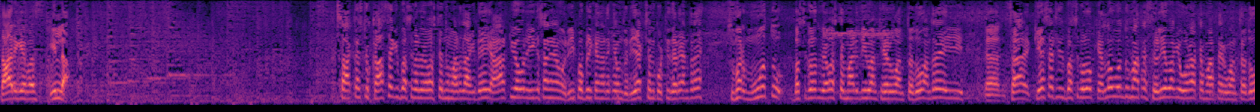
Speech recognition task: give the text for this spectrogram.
ಸಾರಿಗೆ ಬಸ್ ಇಲ್ಲ. ಸಾಕಷ್ಟು ಖಾಸಗಿ ಬಸ್ಗಳ ವ್ಯವಸ್ಥೆಯನ್ನು ಮಾಡಲಾಗಿದೆ. ಆರ್ ಟಿ ಅವರು ಈಗ ಸಹ ರಿಪಬ್ಲಿಕ್ ಅನ್ನೋದಕ್ಕೆ ಒಂದು ರಿಯಾಕ್ಷನ್ ಕೊಟ್ಟಿದ್ದಾರೆ. ಅಂದ್ರೆ ಸುಮಾರು ಮೂವತ್ತು ಬಸ್ಗಳನ್ನು ವ್ಯವಸ್ಥೆ ಮಾಡಿದೀವಿ ಅಂತ ಹೇಳುವಂತದ್ದು ಅಂದ್ರೆ ಈ ಕೆಎಸ್ಆರ್ಟಿಸಿ ಬಸ್ಗಳು ಕೆಲವೊಂದು ಮಾತ್ರ ಸ್ಥಳೀಯವಾಗಿ ಓಡಾಟ ಮಾಡ್ತಾ ಇರುವಂತದ್ದು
